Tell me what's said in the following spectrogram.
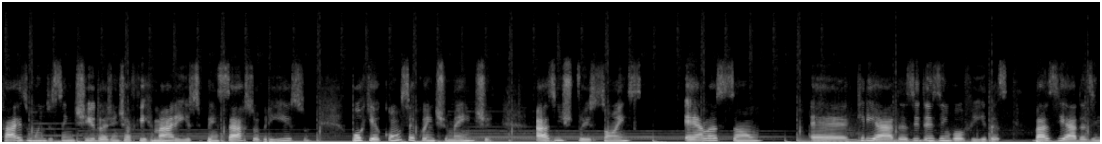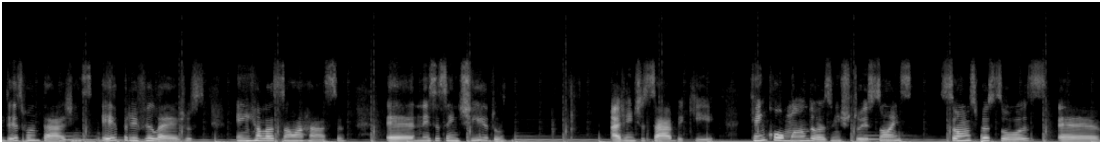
faz muito sentido a gente afirmar isso, pensar sobre isso, porque consequentemente as instituições elas são é, criadas e desenvolvidas baseadas em desvantagens e privilégios em relação à raça. É, nesse sentido, a gente sabe que quem comanda as instituições são as pessoas é,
